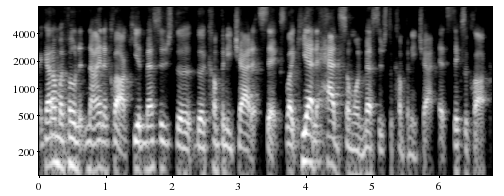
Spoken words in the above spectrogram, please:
I got on my phone at nine o'clock. He had messaged the, the company chat at six. Like he had had someone message the company chat at six o'clock.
